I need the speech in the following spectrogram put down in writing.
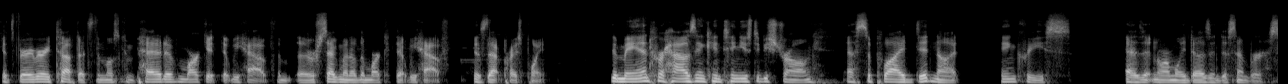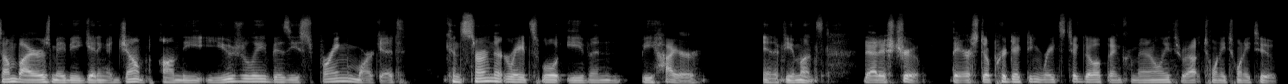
It's very, very tough. That's the most competitive market that we have, the, or segment of the market that we have is that price point. Demand for housing continues to be strong as supply did not increase as it normally does in December. Some buyers may be getting a jump on the usually busy spring market, concerned that rates will even be higher in a few months. That is true. They are still predicting rates to go up incrementally throughout 2022.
